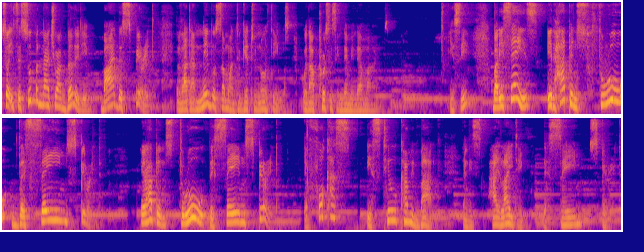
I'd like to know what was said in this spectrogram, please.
So it's a supernatural ability by the Spirit that enables someone to get to know things without processing them in their minds. You see? But he says it happens through the same Spirit. It happens through the same Spirit. The focus is still coming back and is highlighting the same Spirit.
